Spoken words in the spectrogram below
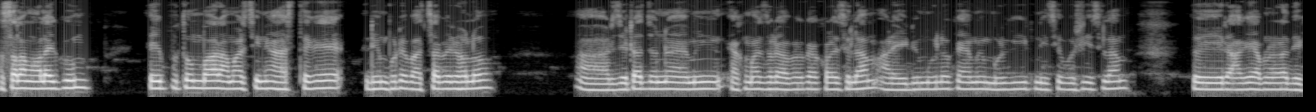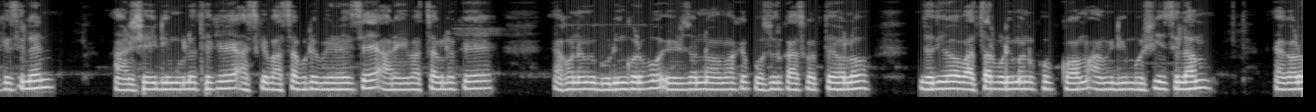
আসসালামু আলাইকুম। এই প্রথমবার আমার চীনা হাঁস থেকে ডিম ফুটে বাচ্চা বের হলো। আর যেটার জন্য আমি এক মাস ধরে অপেক্ষা করেছিলাম আর এই ডিমগুলোকে আমি মুরগির নিচে বসিয়েছিলাম। তো এর আগে আপনারা দেখেছিলেন। আর সেই ডিমগুলো থেকে আজকে বাচ্চা ফুটে বের হয়েছে। আর এই বাচ্চাগুলোকে এখন আমি ব্রুডিং করব। এর জন্য আমাকে প্রচুর কাজ করতে হলো। যদিও বাচ্চার পরিমাণ খুব কম, আমি ডিম বসিয়েছিলাম এগারো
